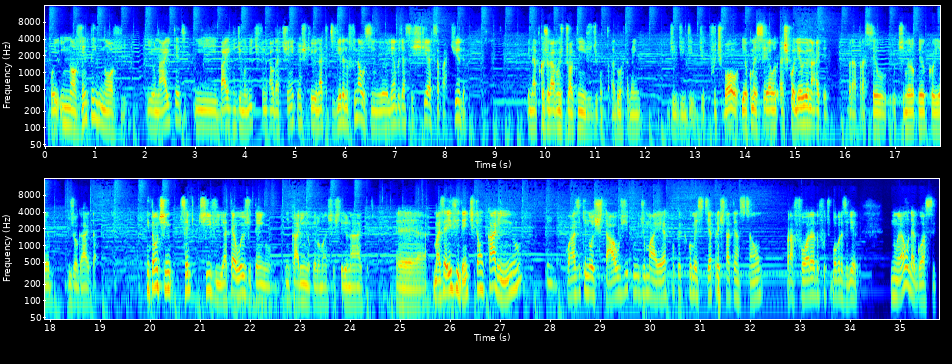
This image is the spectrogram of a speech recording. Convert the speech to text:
foi em 99. United e Bayern de Munique, final da Champions, que o United vira no finalzinho. Eu lembro de assistir essa partida, e na época eu jogava uns joguinhos de computador também, de, de, de, de futebol, e eu comecei a, escolher o United para ser o, o, time europeu que eu ia jogar e tal. Então eu sempre tive e até hoje tenho um carinho pelo Manchester United. É, mas é evidente que é um carinho Sim. quase que nostálgico de uma época que comecei a prestar atenção para fora do futebol brasileiro. Não é um negócio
